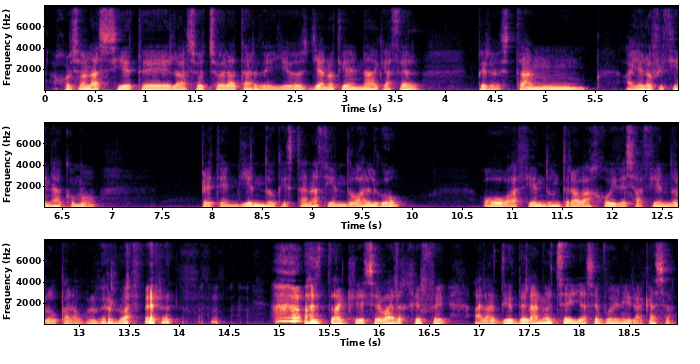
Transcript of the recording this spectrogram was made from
a lo mejor son las 7, las 8 de la tarde y ellos ya no tienen nada que hacer, pero están ahí en la oficina como pretendiendo que están haciendo algo o haciendo un trabajo y deshaciéndolo para volverlo a hacer. Hasta que se va el jefe a las 10 de la noche y ya se pueden ir a casa.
